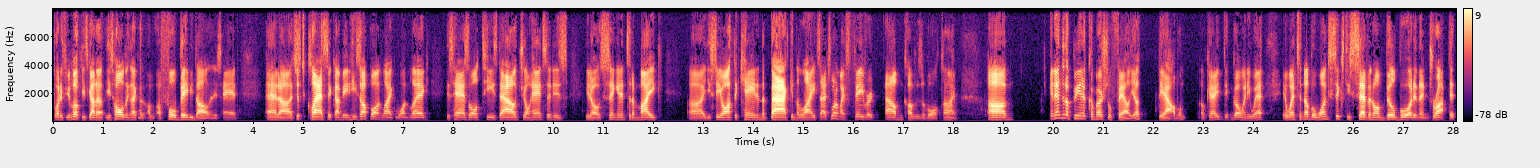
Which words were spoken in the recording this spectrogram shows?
But if you look, he's got a he's holding like a, a, a full baby doll in his hand, and uh, it's just a classic. I mean, he's up on like one leg, his hair's all teased out. Johansen is you know singing into the mic. Uh, you see Arthur Kane in the back in the lights. That's one of my favorite album covers of all time. Um, it ended up being a commercial failure. The album, okay, didn't go anywhere. It went to number 167 on Billboard and then dropped it,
